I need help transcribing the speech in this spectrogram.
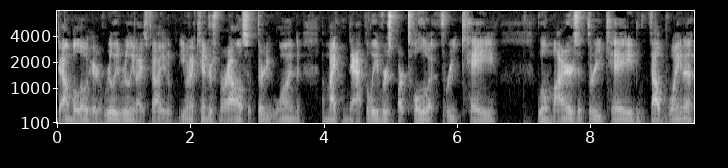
down below here. Really, really nice value. Even a Kendrys Morales at 31. A Mike Napoli versus Bartolo at 3K. Wil Myers at 3K. Valbuena.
